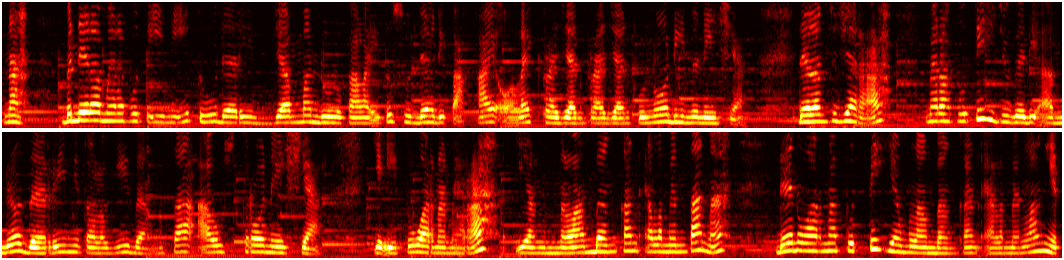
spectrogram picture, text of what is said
Nah, bendera merah putih ini itu dari zaman dulu kala itu sudah dipakai oleh kerajaan-kerajaan kuno di Indonesia. Dalam sejarah, merah putih juga diambil dari mitologi bangsa Austronesia, yaitu warna merah yang melambangkan elemen tanah dan warna putih yang melambangkan elemen langit.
